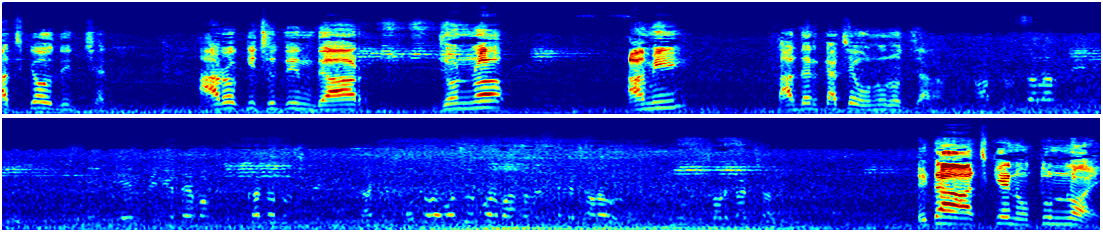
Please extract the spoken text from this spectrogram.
আজকেও দিচ্ছেন। আরও কিছুদিন দেওয়ার জন্য আমি তাদের কাছে অনুরোধ জানাব। এটা আজকে নতুন নয়।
